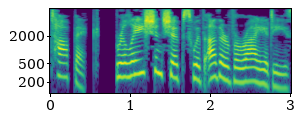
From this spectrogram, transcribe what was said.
Topic: Relationships with other varieties.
